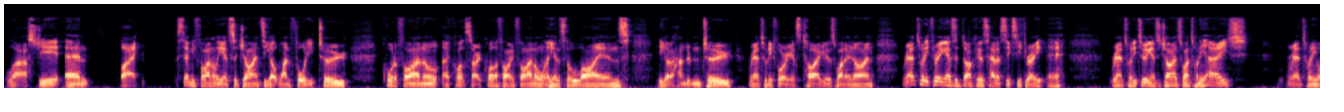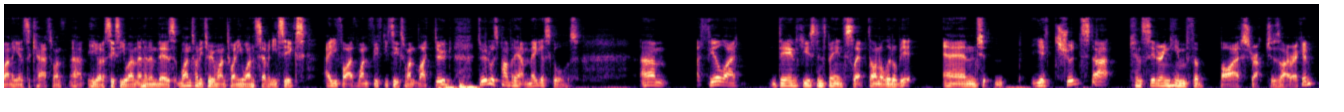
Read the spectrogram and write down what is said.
last year and like semi-final against the Giants, he got 142. Quarter-final, uh, qual- sorry, qualifying final against the Lions, he got 102. Round 24 against Tigers, 109. Round 23 against the Dockers had a 63. Eh. Round 22 against the Giants, 128. round 21 against the Cats, one, uh, he got a 61. And then there's 122, 120, 176, 85, 156, one. Like, dude, dude was pumping out mega scores. Um, I feel like Dan Houston's been slept on a little bit, and you should start considering him for buy structures, I reckon.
